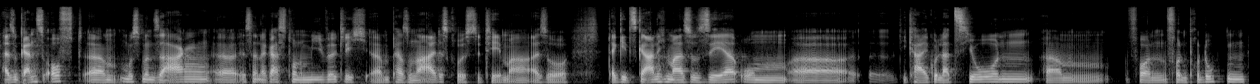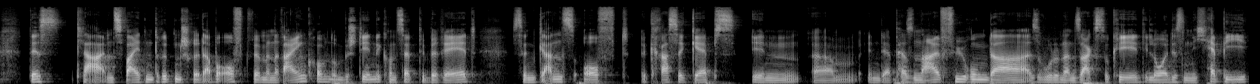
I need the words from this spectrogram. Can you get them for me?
Also ganz oft ähm, muss man sagen, äh, ist in der Gastronomie wirklich ähm, Personal das größte Thema. Also da geht es gar nicht mal so sehr um äh, die Kalkulation ähm, von, von Produkten. Das klar im zweiten, dritten Schritt, aber oft, wenn man reinkommt und bestehende Konzepte berät, sind ganz oft krasse Gaps in, ähm, in der Personalführung da, also wo du dann sagst, okay, die Leute sind nicht happy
